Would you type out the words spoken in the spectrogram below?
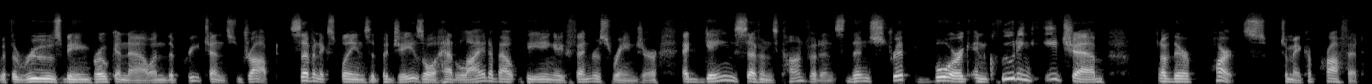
With the ruse being broken now and the pretense dropped, Seven explains that Bjayzl had lied about being a Fenris Ranger, had gained Seven's confidence, then stripped Borg, including Icheb, of their parts to make a profit.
